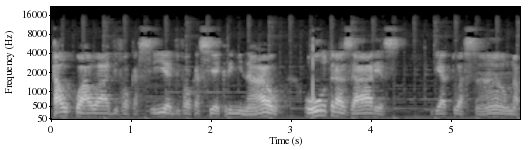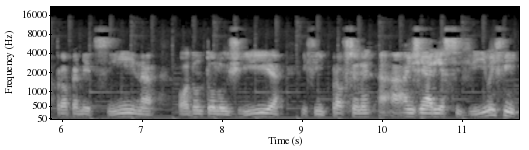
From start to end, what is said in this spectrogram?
tal qual a advocacia, a advocacia criminal, outras áreas de atuação na própria medicina odontologia, enfim, profissionais, a engenharia civil, enfim,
